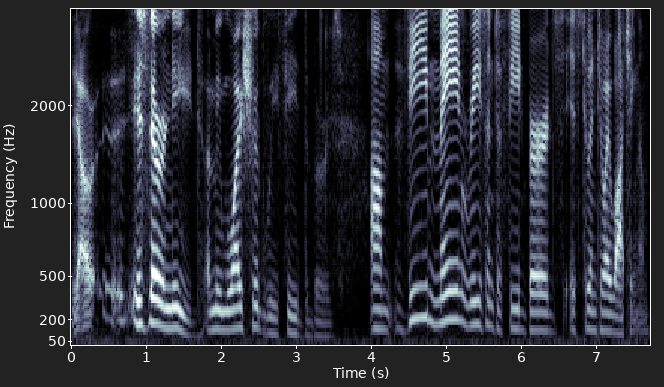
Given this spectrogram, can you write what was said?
Yeah, uh, is there a need? I mean, why should we feed the birds? Um, the main reason to feed birds is to enjoy watching them.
